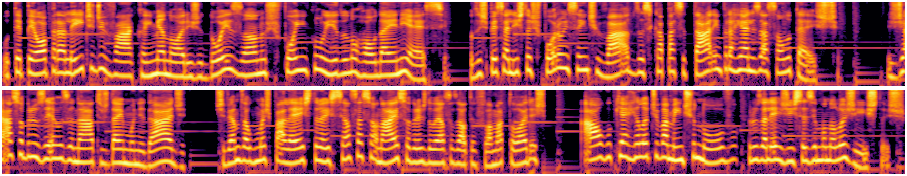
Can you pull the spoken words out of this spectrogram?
o TPO para leite de vaca em menores de 2 anos foi incluído no rol da ANS. Os especialistas foram incentivados a se capacitarem para a realização do teste. Já sobre os erros inatos da imunidade, tivemos algumas palestras sensacionais sobre as doenças autoinflamatórias algo que é relativamente novo para os alergistas e imunologistas.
